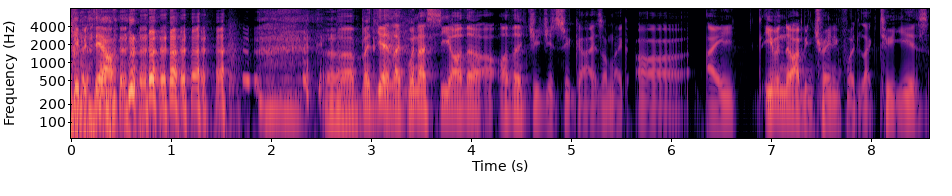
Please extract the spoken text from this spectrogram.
Keep it down. uh, but yeah, like when I see other uh, other jujitsu guys, I'm like, uh, I even though I've been training for like two years,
